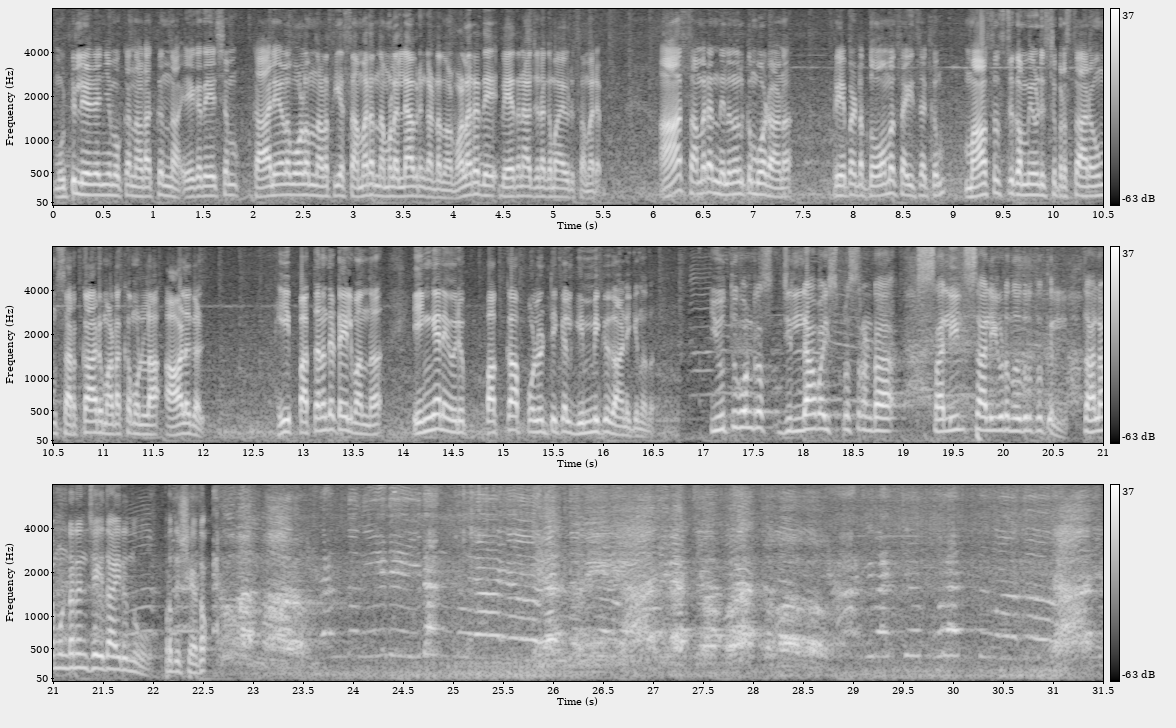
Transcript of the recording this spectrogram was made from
മുട്ടിലിഴഞ്ഞുമൊക്കെ നടക്കുന്ന ഏകദേശം കാലയളവോളം നടത്തിയ സമരം നമ്മളെല്ലാവരും കണ്ടതാണ്. വളരെ വേദനാജനകമായ ഒരു സമരം. ആ സമരം നിലനിൽക്കുമ്പോഴാണ് പ്രിയപ്പെട്ട തോമസ് ഐസക്കും മാർക്സിസ്റ്റ് കമ്മ്യൂണിസ്റ്റ് പ്രസ്ഥാനവും സർക്കാരും അടക്കമുള്ള ആളുകൾ ഈ പത്തനംതിട്ടയിൽ വന്ന് ഇങ്ങനെ ഒരു പക്ക പൊളിറ്റിക്കൽ ഗിമ്മിക്ക് കാണിക്കുന്നത്. യൂത്ത് കോൺഗ്രസ് ജില്ലാ വൈസ് പ്രസിഡന്റ് സലീൽ സാലിയുടെ നേതൃത്വത്തിൽ തലമുണ്ടനം ചെയ്തായിരുന്നു പ്രതിഷേധം.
